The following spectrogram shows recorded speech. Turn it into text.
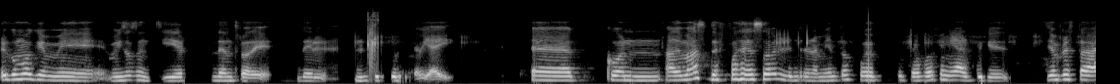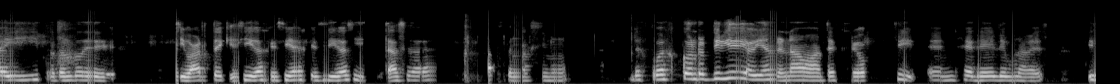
es como que me, me hizo sentir dentro de, del, del círculo que había ahí. Eh, con, además, después de eso, el entrenamiento fue, fue genial, porque siempre está ahí tratando de motivarte, que sigas, que sigas, que sigas, y te hace dar hasta el máximo. Después, con Reptilio ya había entrenado antes, creo, sí, en GLL una vez, y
